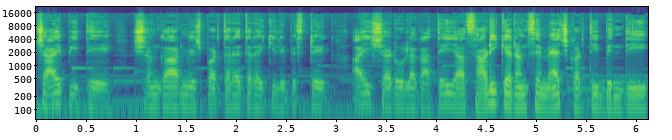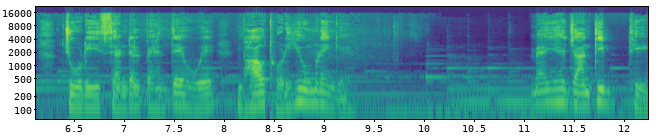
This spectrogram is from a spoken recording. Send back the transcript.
चाय पीते, श्रृंगार मेज पर तरह तरह की लिपस्टिक, आई शेडो लगाते या साड़ी के रंग से मैच करती बिंदी, चूड़ी, सैंडल पहनते हुए भाव थोड़ी ही उमड़ेंगे। मैं यह जानती थी,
